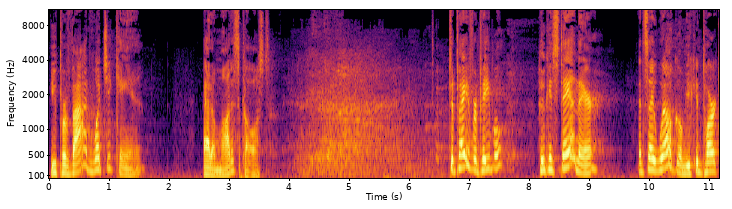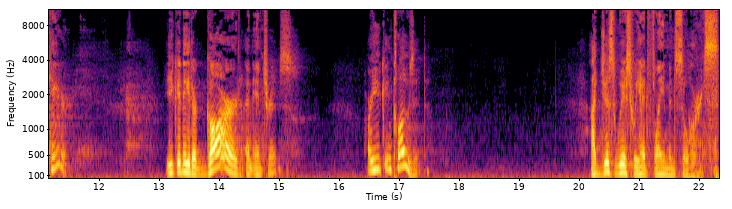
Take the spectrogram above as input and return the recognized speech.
you provide what you can at a modest cost to pay for people who can stand there and say, Welcome, you can park here. You can either guard an entrance or you can close it. I just wish we had flaming swords.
